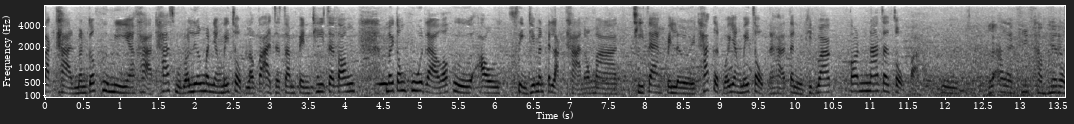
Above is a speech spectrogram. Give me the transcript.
หลักฐานมันก็คือมีอะค่ะ ถ้าสมมติว่าเรื่องมันยังไม่จบ เราก็อาจจะจำเป็นที่จะต้องไม่ต้องพูดแล้วก็คือเอาสิ่งที่มันเป็นหลักฐานออกมาชี้แจงไปเลย ถ้าเกิดว่ายังไม่จบนะคะ แต่หนูคิดว่าก็น่าจะจบอะอืมและอะไรที่ทำให้เรา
